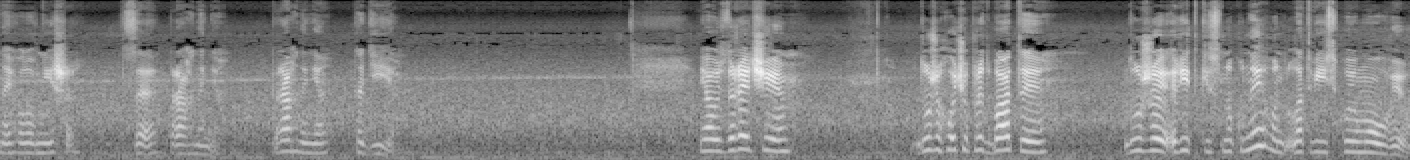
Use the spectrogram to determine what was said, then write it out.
найголовніше це прагнення, прагнення та дія. Я ось, до речі, дуже хочу придбати дуже рідкісну книгу латвійською мовою.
